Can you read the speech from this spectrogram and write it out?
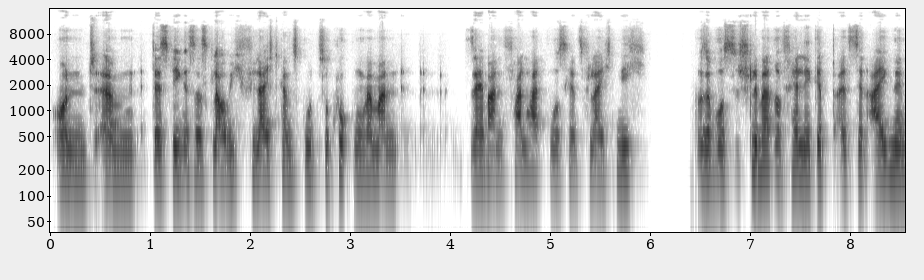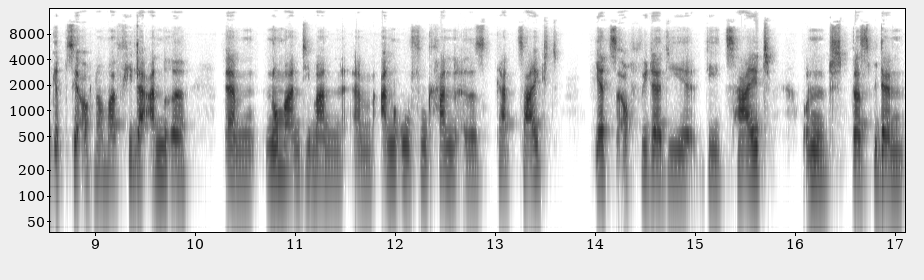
Und ähm, deswegen ist es, glaube ich, vielleicht ganz gut zu gucken, wenn man selber einen Fall hat, wo es jetzt vielleicht nicht, also wo es schlimmere Fälle gibt als den eigenen, gibt es ja auch noch mal viele andere ähm, Nummern, die man ähm, anrufen kann. Also es zeigt jetzt auch wieder die, die Zeit und das wieder ein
